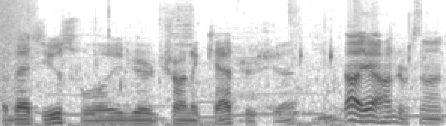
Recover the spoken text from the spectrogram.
But that's useful if you're trying to capture shit. Oh yeah, hundred percent.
